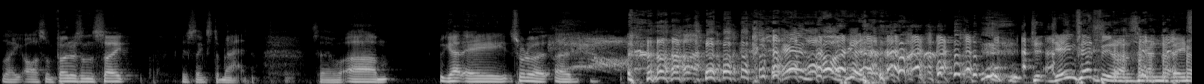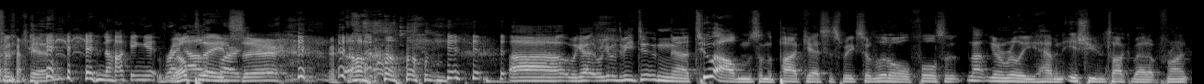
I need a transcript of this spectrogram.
like awesome photos on the site, it's thanks to Matt. So um, we got a sort of a, a and oh, good. J- James Hetfield is here in the basement again. knocking it right well out played, of the park. sir. um, uh, we got we're going to be doing uh, two albums on the podcast this week, so a little full. So not going to really have an issue to talk about up front.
